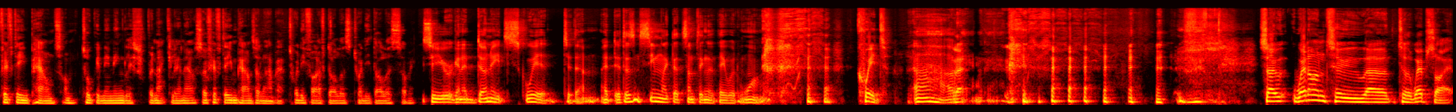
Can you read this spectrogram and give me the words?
15 pounds. I'm talking in English vernacular now. So 15 pounds, I don't know, about $25, $20, something. So you were going to donate squid to them. It, it, doesn't seem like that's something that they would want. quid. Ah, okay. okay. So went on to uh, to the website,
